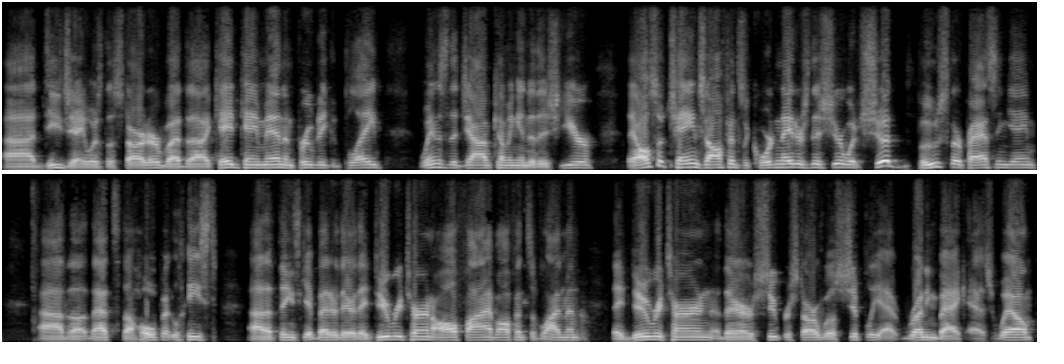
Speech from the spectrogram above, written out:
Uh, DJ was the starter, but uh, Cade came in and proved he could play. Wins the job coming into this year. They also changed offensive coordinators this year, which should boost their passing game. Uh, the, that's the hope, at least, uh, that things get better there. They do return all five offensive linemen. They do return their superstar Will Shipley at running back as well.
